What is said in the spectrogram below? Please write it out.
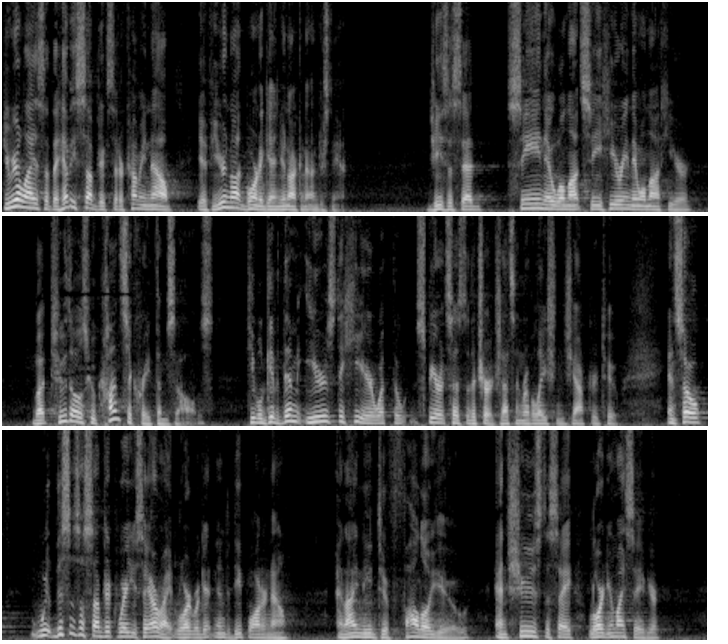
Do you realize that the heavy subjects that are coming now, if you're not born again, you're not going to understand? Jesus said, seeing they will not see, hearing they will not hear. But to those who consecrate themselves, he will give them ears to hear what the Spirit says to the church. That's in Revelation chapter 2. And so we, this is a subject where you say, all right, Lord, we're getting into deep water now, and I need to follow you and choose to say, Lord, you're my Savior.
